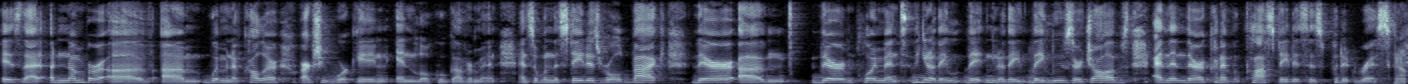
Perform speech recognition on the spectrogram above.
is that a number of um, women of color are actually working in local government. And so when the state is rolled back, their um, their employment, you know, they, they you know they they lose their jobs, and then their kind of class status is put at risk. Yeah.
